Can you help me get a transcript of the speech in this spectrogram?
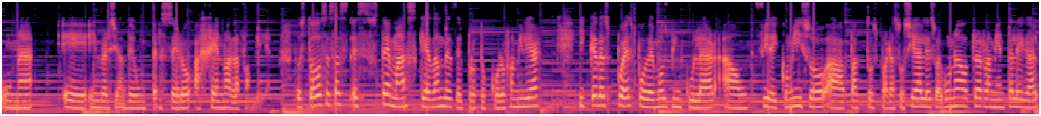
una eh, inversión de un tercero ajeno a la familia. Pues todos esos, esos, temas quedan desde el protocolo familiar y que después podemos vincular a un fideicomiso, a pactos parasociales o alguna otra herramienta legal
